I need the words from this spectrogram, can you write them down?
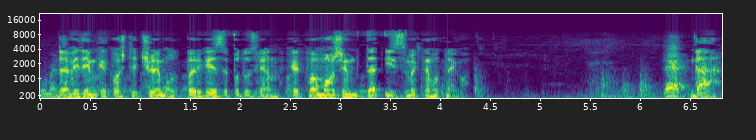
Да видим какво ще чуем от първия заподозрян. Какво можем да измъкнем от него. Да,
